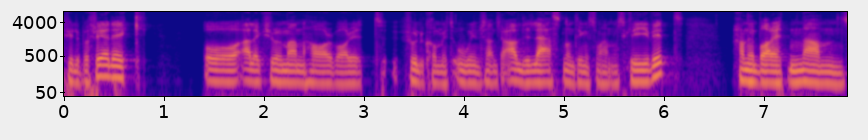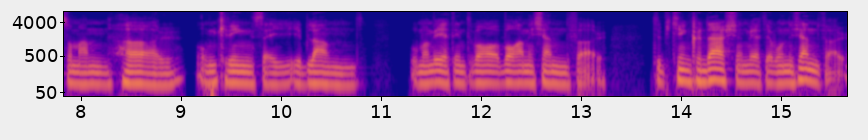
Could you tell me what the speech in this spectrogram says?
Filip och Fredrik. Och Alex Schulman har varit fullkomligt ointressant. Jag har aldrig läst någonting som han har skrivit. Han är bara ett namn som man hör omkring sig ibland. Och man vet inte vad, vad han är känd för. Typ Kim Kardashian vet jag vad hon är känd för.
